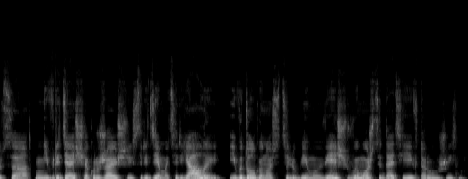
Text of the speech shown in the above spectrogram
используются не вредящие окружающей среде материалы, и вы долго носите любимую вещь, вы можете дать ей вторую жизнь.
